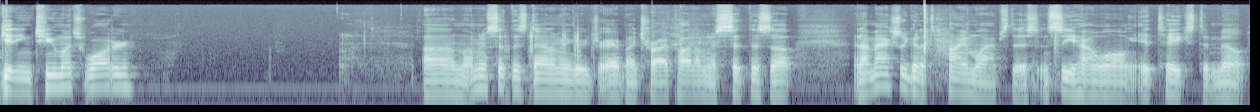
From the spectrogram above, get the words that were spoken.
getting too much water. Um, I'm going to set this down. I'm going to go grab my tripod. I'm going to set this up and I'm actually going to time lapse this and see how long it takes to melt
